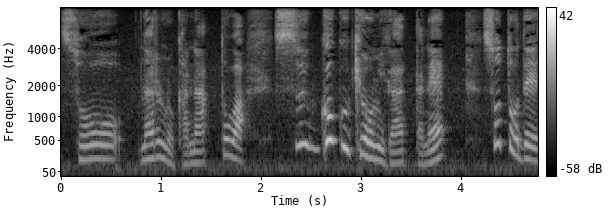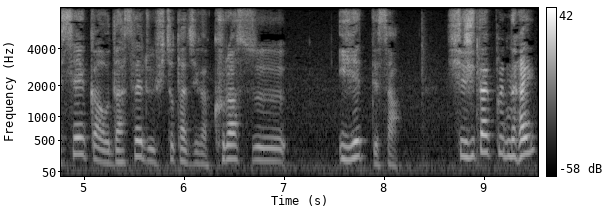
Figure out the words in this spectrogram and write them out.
そうなるのかな？とはすっごく興味があったね。外で成果を出せる人たちが暮らす家ってさ知りたくない？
